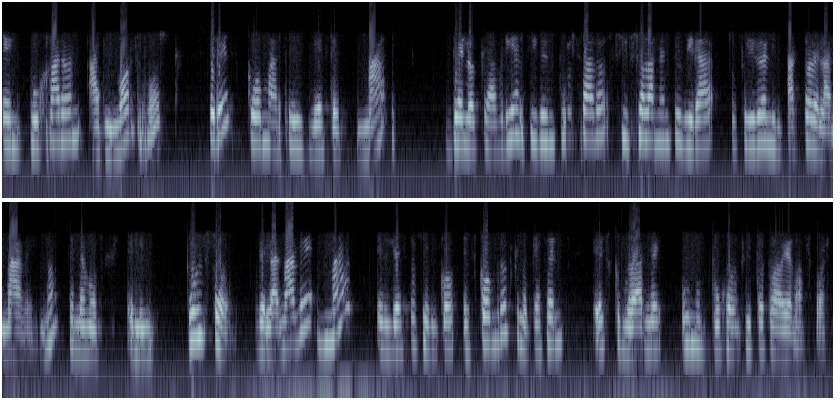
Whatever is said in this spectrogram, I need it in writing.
empujaron a dimorfos 3,6 veces más de lo que habría sido impulsado si solamente hubiera sufrido el impacto de la nave, ¿no? Tenemos el impulso de la nave más el de estos escombros que lo que hacen es como darle un empujoncito todavía más fuerte.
